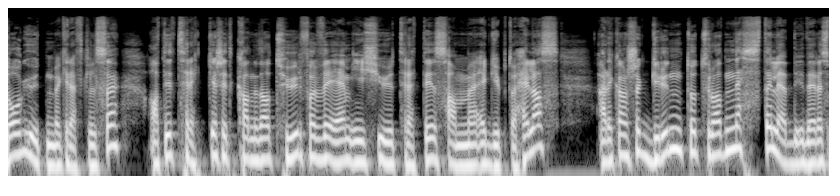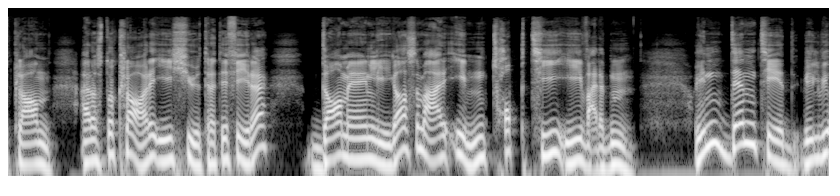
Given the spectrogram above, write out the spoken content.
dog uten bekreftelse, at de trekker sitt kandidatur for VM i 2030 sammen med Egypt og Hellas, er det kanskje grunn til å tro at neste ledd i deres plan er å stå klare i 2034, da med en liga som er innen topp ti i verden. Og Innen den tid vil vi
